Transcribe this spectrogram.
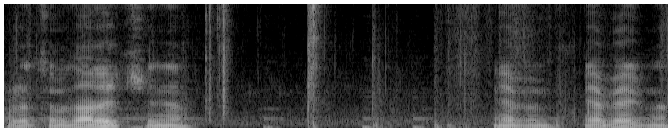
Poleciał dalej, czy nie? Nie wiem, ja biegnę.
